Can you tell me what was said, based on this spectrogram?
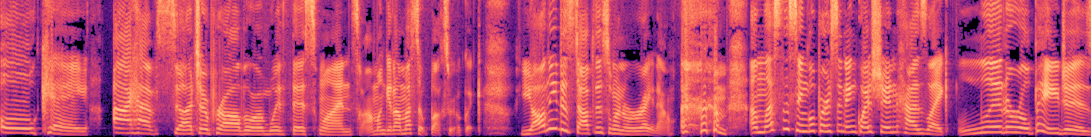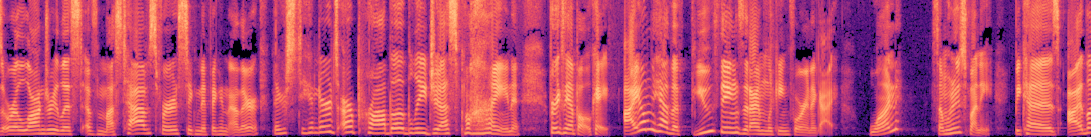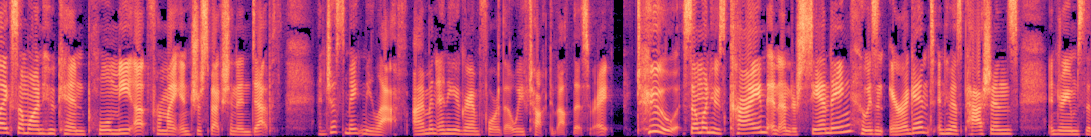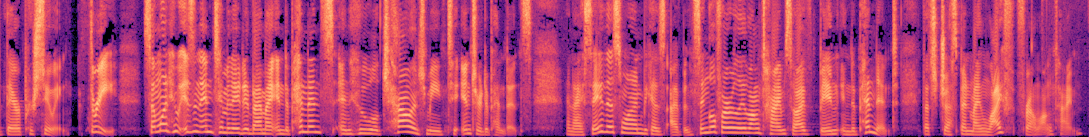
Okay, I have such a problem with this one, so I'm gonna get on my soapbox real quick. Y'all need to stop this one right now. Um, unless the single person in question has like literal pages or a laundry list of must haves for a significant other, their standards are probably just fine. For example, okay, I only have a few things that I'm looking for in a guy. One, someone who's funny because I'd like someone who can pull me up from my introspection and depth and just make me laugh. I'm an Enneagram 4, though. We've talked about this, right? Two, someone who's kind and understanding, who isn't arrogant, and who has passions and dreams that they're pursuing. Three, someone who isn't intimidated by my independence and who will challenge me to interdependence. And I say this one because I've been single for a really long time, so I've been independent. That's just been my life for a long time.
